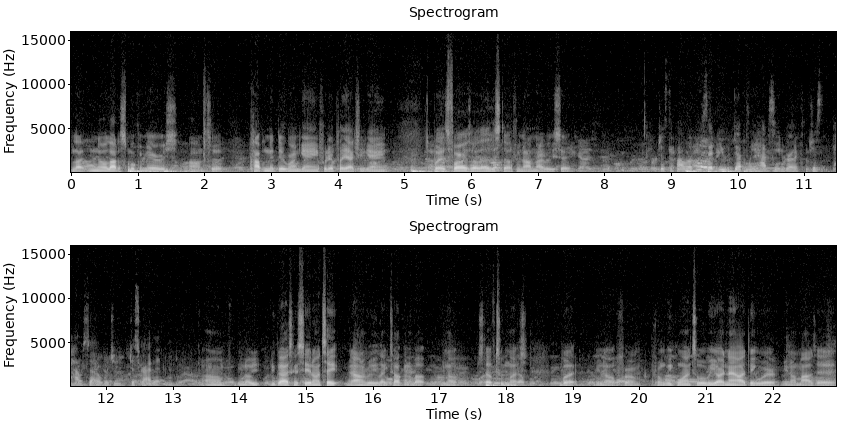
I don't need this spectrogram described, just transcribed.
like you know, a lot of smoke and mirrors um, to complement their run game for their play action game. But as far as all the other stuff, you know, I'm not really sure. Just to follow up, you said you definitely have seen growth. Just how so? Would you describe it? Um, you know, you, you, guys can see it on tape. I don't really like talking about you know stuff too much, but you know, from from week one to where we are now, I think we're you know miles ahead.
